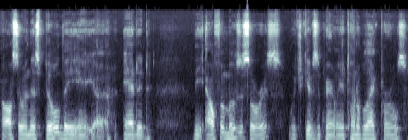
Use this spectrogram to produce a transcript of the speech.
Also, in this build, they uh, added the Alpha Mosasaurus, which gives apparently a ton of black pearls.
